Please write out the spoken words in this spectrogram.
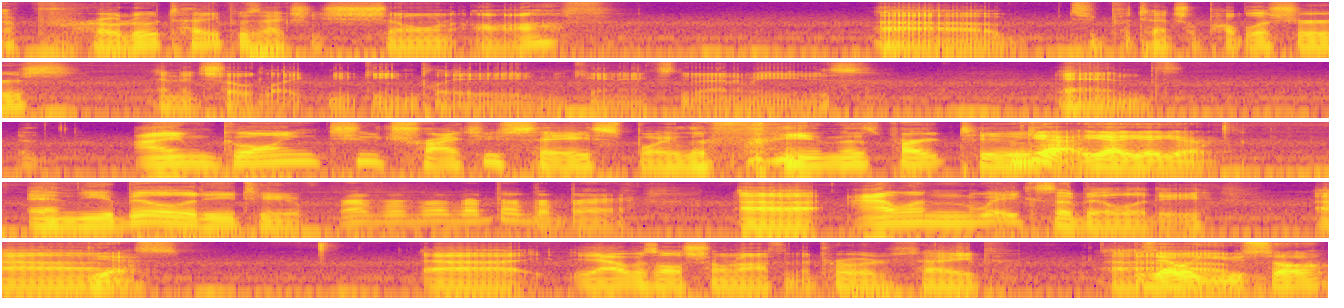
a prototype was actually shown off uh, to potential publishers, and it showed like new gameplay mechanics, new enemies, and I'm going to try to say spoiler free in this part too. Yeah, yeah, yeah, yeah. and the ability to uh, Alan Wake's ability. Um, yes. uh, that was all shown off in the prototype. Is that what Um, you saw?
